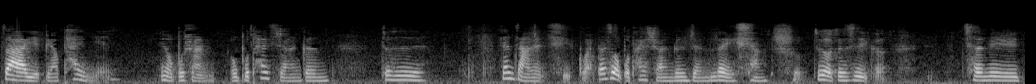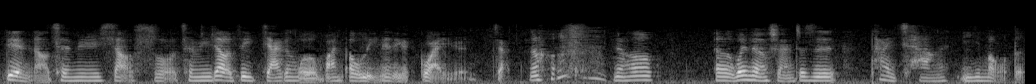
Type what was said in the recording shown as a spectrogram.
再来也不要太黏，因为我不喜欢，我不太喜欢跟，就是这样讲有点奇怪，但是我不太喜欢跟人类相处，就我就是一个。沉迷于电脑，沉迷于小说，沉迷在我自己家跟我的玩偶里面的一个怪人，这样。然后，然后，呃，我也没有喜欢就是太长 emo 的。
